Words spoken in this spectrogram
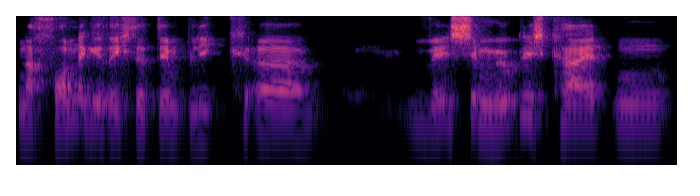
Nach vorne gerichtet den Blick, äh, welche Möglichkeiten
